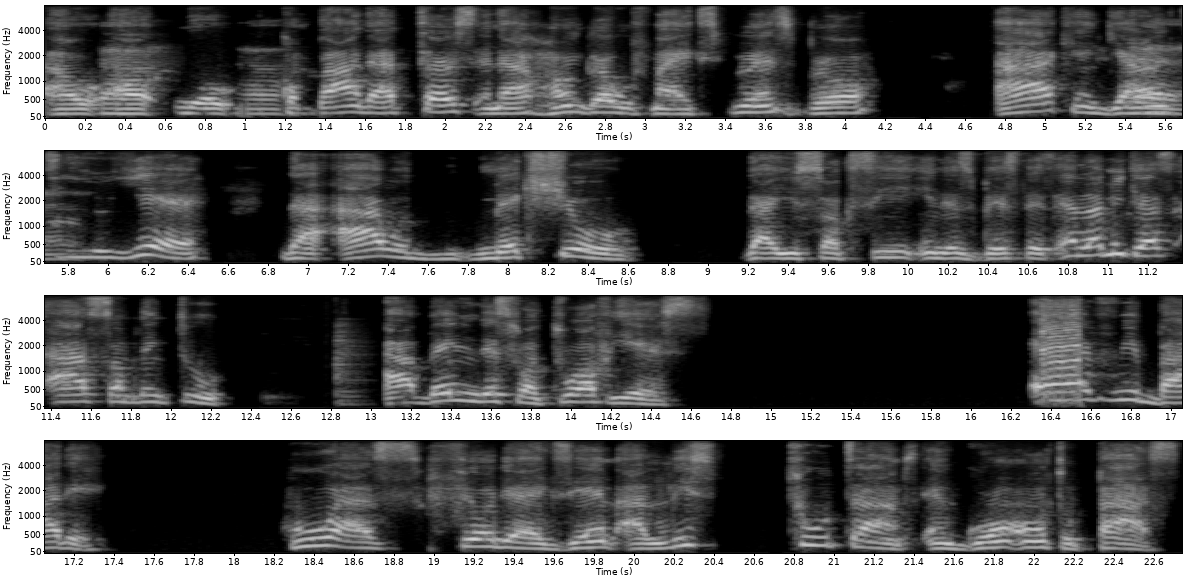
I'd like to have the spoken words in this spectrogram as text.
I'll, yeah, I'll you know, yeah. combine that thirst and that hunger with my experience, bro. I can guarantee yeah. you, yeah, that I would make sure that you succeed in this business. And let me just add something too. I've been in this for 12 years. Everybody who has failed their exam at least two times and gone on to pass.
